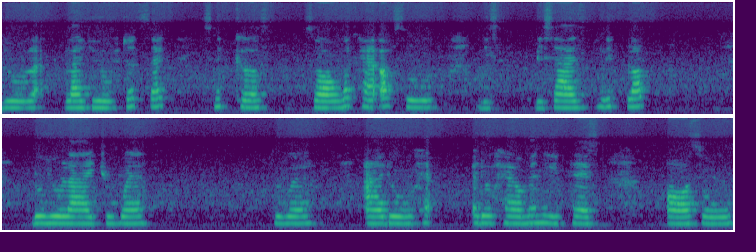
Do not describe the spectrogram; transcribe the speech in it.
you like you just said, sneakers. So what kind of shoe be- besides flip-flops do you like to wear? To wear? I do. Ha- I do have many pairs or shoes,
